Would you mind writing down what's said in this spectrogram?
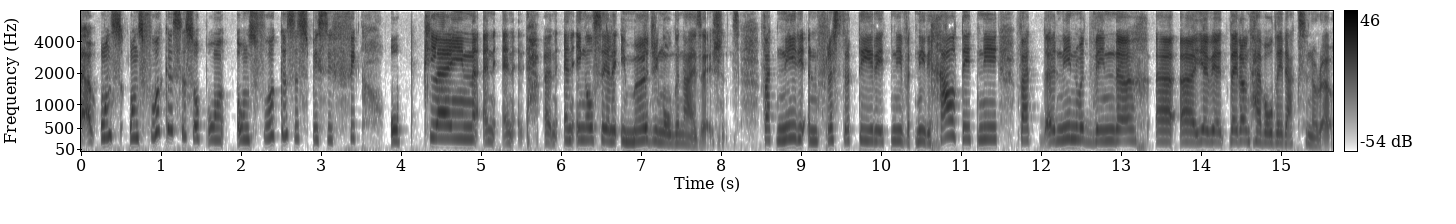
Uh, ons ons fokus is op on, ons fokus is spesifiek op klein en en en Engels sê hulle emerging organisations wat nie die infrastruktuur het nie, wat nie die geld het nie, wat uh, nie noodwendig uh uh jy weet they don't have all their ducks in a row.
